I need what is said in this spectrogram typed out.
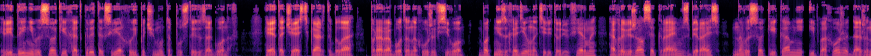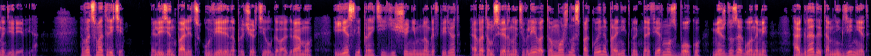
ряды невысоких, открытых сверху и почему-то пустых загонов. Эта часть карты была проработана хуже всего. Бот не заходил на территорию фермы, а пробежался краем, взбираясь на высокие камни и, похоже, даже на деревья. «Вот смотрите», Лизин палец уверенно прочертил голограмму. Если пройти еще немного вперед, а потом свернуть влево, то можно спокойно проникнуть на ферму сбоку, между загонами. Ограды там нигде нет.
